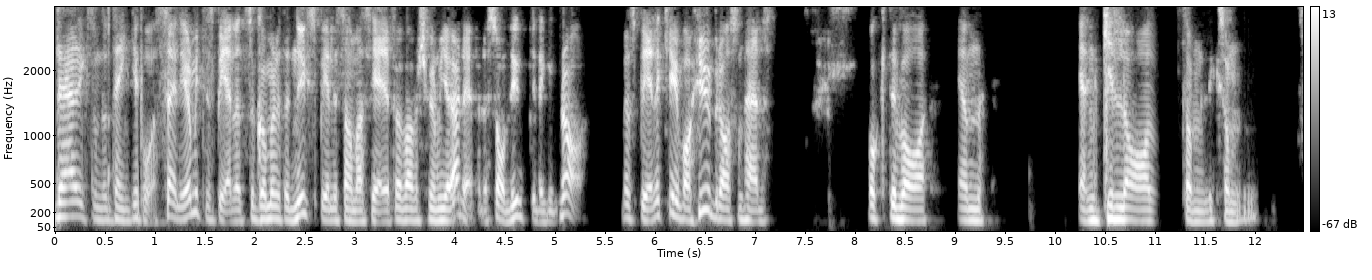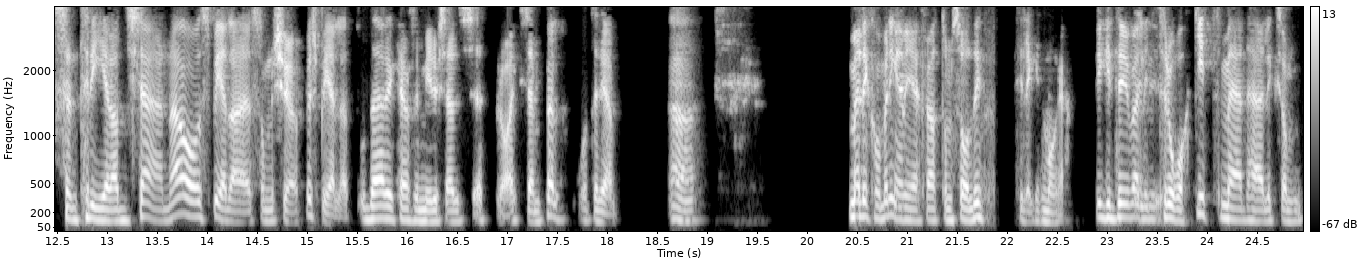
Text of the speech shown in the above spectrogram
det här är liksom de tänker på. Säljer de inte spelet så kommer det inte ett nytt spel i samma serie. För varför skulle de göra det? För det sålde ju inte tillräckligt bra. Men spelet kan ju vara hur bra som helst. Och det var en, en glad, som liksom centrerad kärna av spelare som köper spelet. Och där är kanske Edge ett bra exempel, återigen. ja. Men det kommer inga mer för att de sålde inte tillräckligt många. Vilket är ju väldigt tråkigt med det här liksom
